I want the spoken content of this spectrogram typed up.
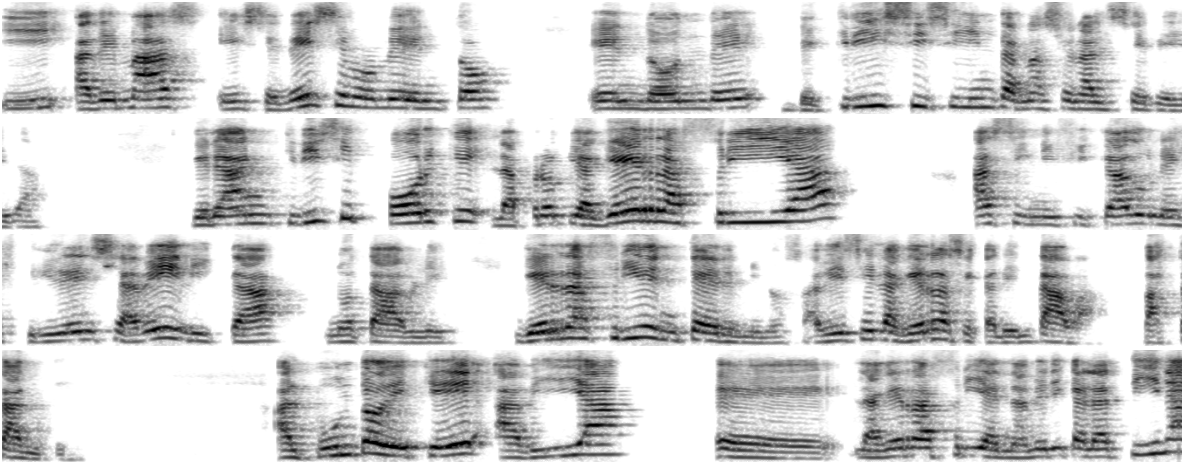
Y además es en ese momento en donde de crisis internacional severa. Gran crisis porque la propia Guerra Fría ha significado una estridencia bélica notable. Guerra fría en términos, a veces la guerra se calentaba bastante, al punto de que había eh, la Guerra Fría en América Latina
